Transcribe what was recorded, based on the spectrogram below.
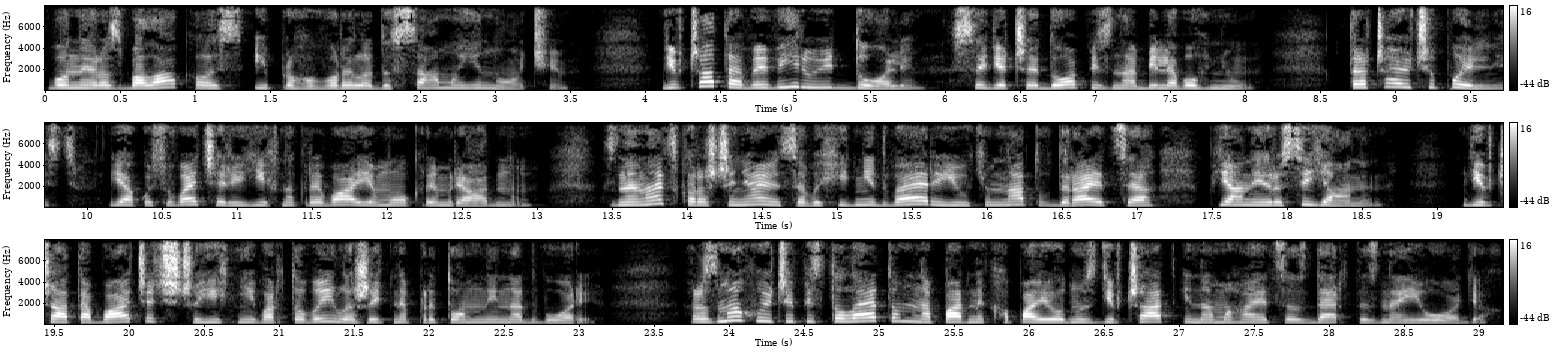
Вони розбалакались і проговорили до самої ночі. Дівчата вивірюють долі, сидячи допізна біля вогню, втрачаючи пильність, якось увечері їх накриває мокрим рядном. Зненацька розчиняються вихідні двері, і у кімнату вдирається п'яний росіянин. Дівчата бачать, що їхній вартовий лежить непритомний на дворі. Розмахуючи пістолетом, нападник хапає одну з дівчат і намагається здерти з неї одяг,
